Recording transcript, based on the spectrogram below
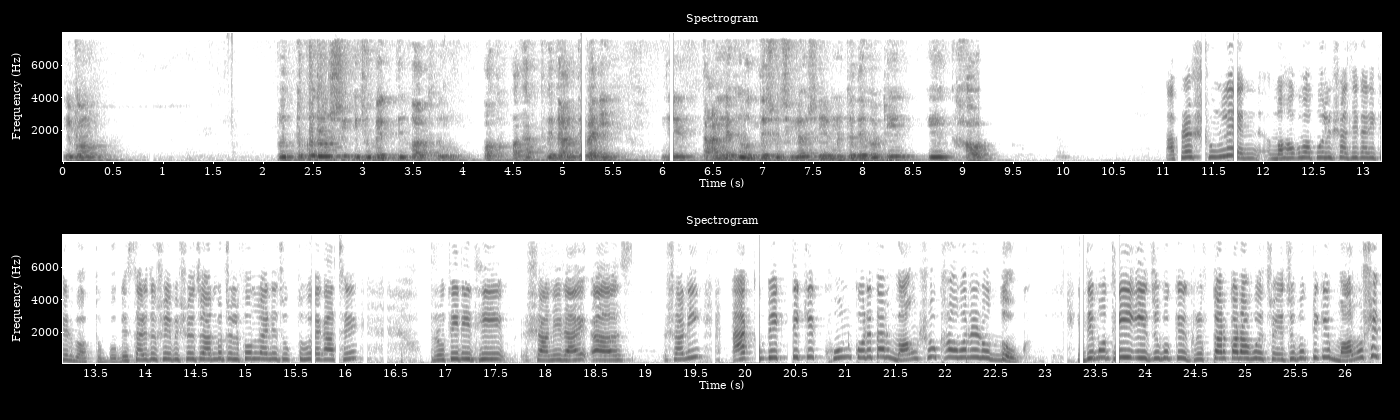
এবং প্রত্যক্ষদর্শী কিছু ব্যক্তির কথা কথার থেকে জানতে পারি যে তার নাকি উদ্দেশ্য ছিল সেই মৃতদেহটিকে খাওয়া আপনারা শুনলেন মহকুমা পুলিশ আধিকারিকের বক্তব্য। বিস্তারিত সেই বিষয়ে জানব। টেলিফোন লাইনে যুক্ত হয়ে গেছে প্রতিনিধি শানি রায়। শানি এক ব্যক্তিকে খুন করে তার মাংস খাওয়ানোর উদ্যোগ। ইতিমধ্যেই এই যুবককে গ্রেফতার করা হয়েছে। এই যুবকটিকে মানসিক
